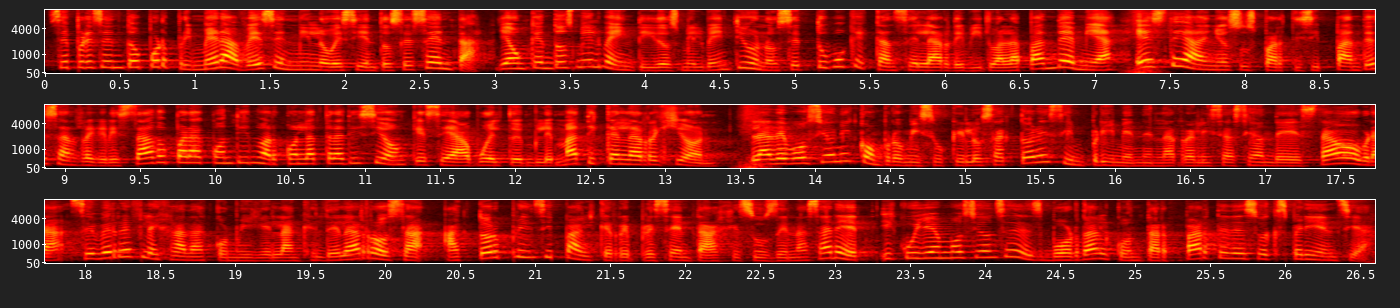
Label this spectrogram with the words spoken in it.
se presentó por primera vez en 1960 y aunque en 2020 y 2021 se tuvo que cancelar debido a la pandemia, este año sus participantes han regresado para continuar con la tradición que se ha vuelto emblemática en la región. La devoción y compromiso que los actores imprimen en la realización de esta obra se ve reflejada con Miguel Ángel de la Rosa, actor principal que representa a Jesús de Nazaret y cuya emoción se desborda al contar parte de su experiencia.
